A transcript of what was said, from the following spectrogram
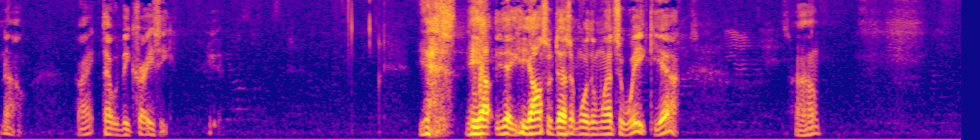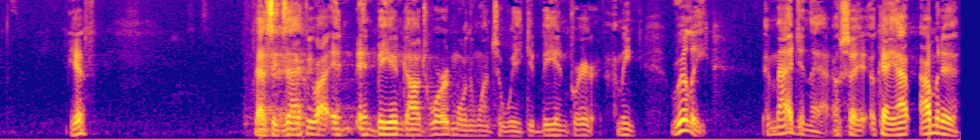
No. Right? That would be crazy. Yes, he he also does it more than once a week. Yeah. Uh huh. Yes. That's exactly right. And and be in God's Word more than once a week and be in prayer. I mean, really, Imagine that. I'll say, okay, I, I'm going to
